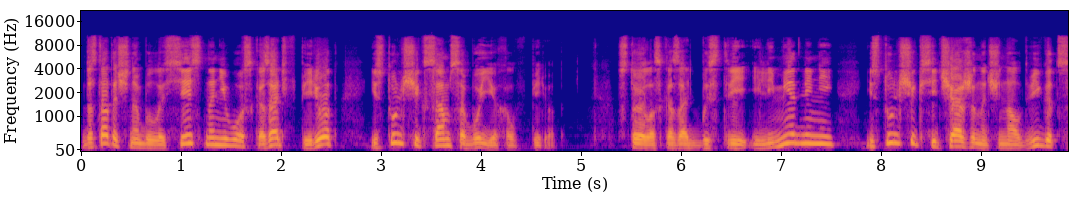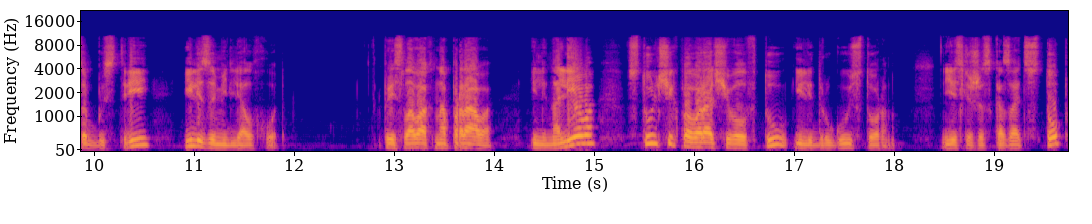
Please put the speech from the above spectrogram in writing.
Достаточно было сесть на него, сказать «вперед», и стульчик сам собой ехал вперед. Стоило сказать быстрее или медленней, и стульчик сейчас же начинал двигаться быстрее или замедлял ход. При словах «направо» или налево, стульчик поворачивал в ту или другую сторону. Если же сказать «стоп»,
